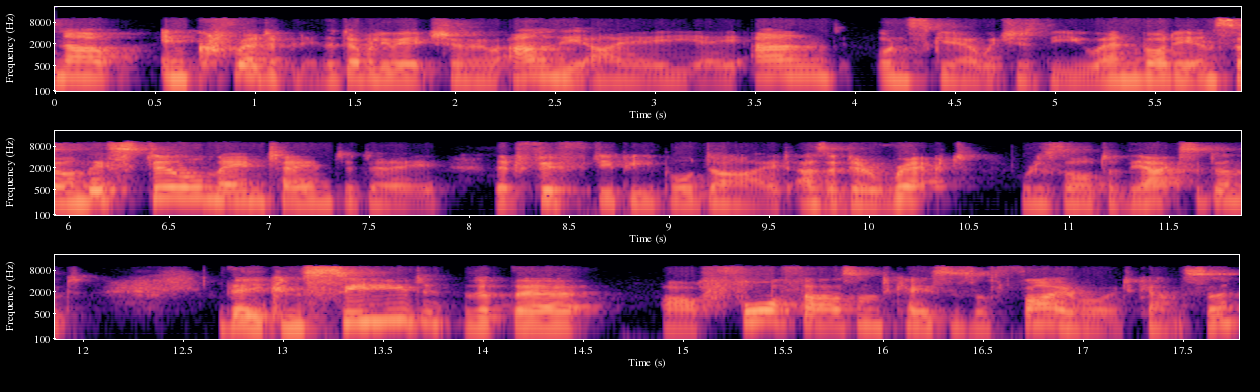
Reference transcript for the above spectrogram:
Now, incredibly, the WHO and the IAEA and UNSCEAR, which is the UN body, and so on, they still maintain today that 50 people died as a direct result of the accident. They concede that there are 4,000 cases of thyroid cancer.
